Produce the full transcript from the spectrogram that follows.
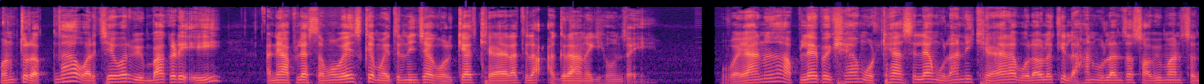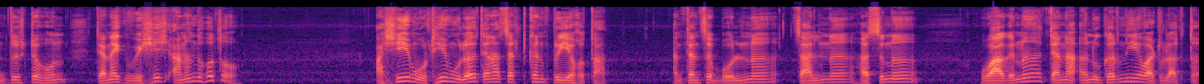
परंतु रत्ना वरचेवर बिंबाकडे येई आणि आपल्या समवयस्क मैत्रिणींच्या घोळक्यात खेळायला तिला आग्रहानं घेऊन जाई. वयानं आपल्यापेक्षा मोठ्या असलेल्या मुलांनी खेळायला बोलावलं की लहान मुलांचा स्वाभिमान संतुष्ट होऊन त्यांना एक विशेष आनंद होतो. अशी मोठी मुलं त्यांना चटकन प्रिय होतात. आणि त्यांचं बोलणं चालणं हसणं वागणं त्यांना अनुकरणीय वाटू लागतं.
